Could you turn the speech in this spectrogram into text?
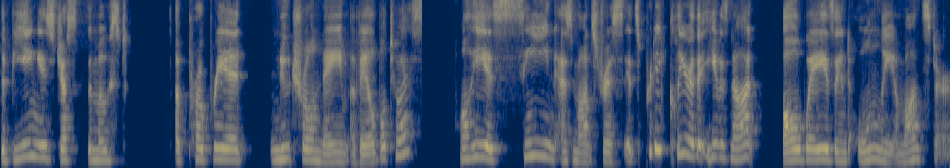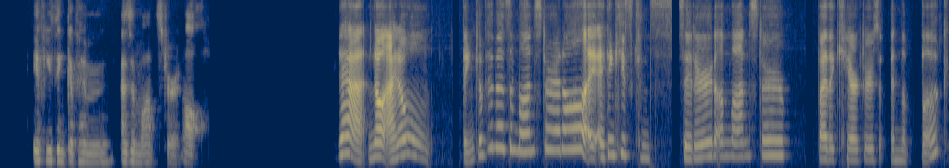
The being is just the most appropriate neutral name available to us. While he is seen as monstrous, it's pretty clear that he was not always and only a monster if you think of him as a monster at all. Yeah, no, I don't think of him as a monster at all. I, I think he's considered a monster by the characters in the book.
